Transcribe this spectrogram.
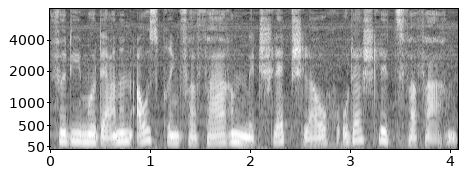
für die modernen Ausbringverfahren mit Schleppschlauch oder Schlitzverfahren.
